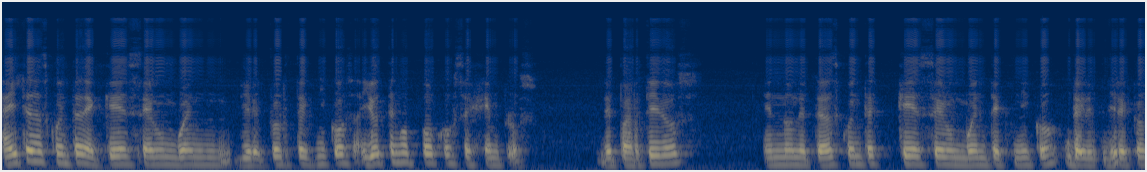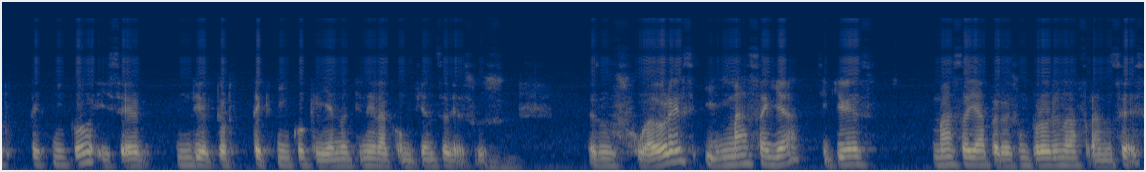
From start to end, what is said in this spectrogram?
ahí te das cuenta de qué es ser un buen director técnico. yo tengo pocos ejemplos de partidos en donde te das cuenta qué es ser un buen técnico, de, director técnico y ser un director técnico que ya no tiene la confianza de sus, de sus jugadores y más allá, si quieres más allá, pero es un problema francés,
